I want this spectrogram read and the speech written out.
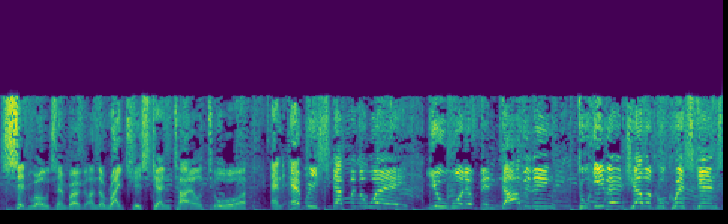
Sid Rosenberg on the Righteous Gentile tour, and every step of the way, you would have been davening to evangelical Christians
